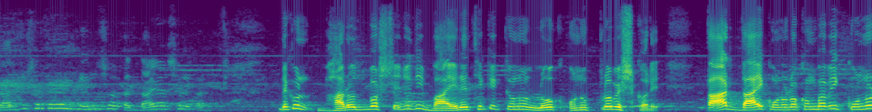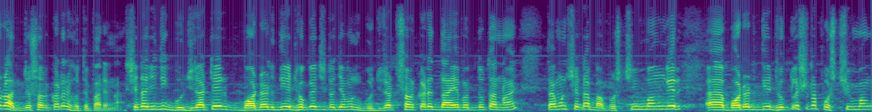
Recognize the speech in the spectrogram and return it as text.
রাজ্য সরকার এবং কেন্দ্র সরকার দায় আসলে? দেখুন, ভারতবর্ষে যদি বাইরে থেকে কোনো লোক অনুপ্রবেশ করে তার দায় কোনো রকমভাবেই কোনো রাজ্য সরকারের হতে পারে না। সেটা যদি গুজরাটের বর্ডার দিয়ে ঢোকে, সেটা যেমন গুজরাট সরকারের দায়বদ্ধতা নয়, তেমন সেটা পশ্চিমবঙ্গের বর্ডার দিয়ে ঢুকলে সেটা পশ্চিমবঙ্গ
